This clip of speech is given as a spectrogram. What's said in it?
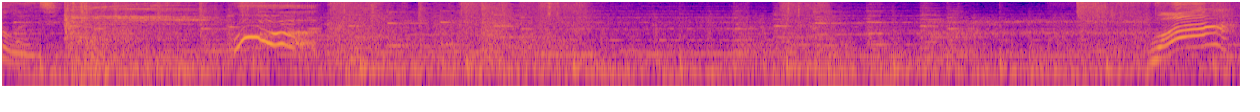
Excellent. What?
